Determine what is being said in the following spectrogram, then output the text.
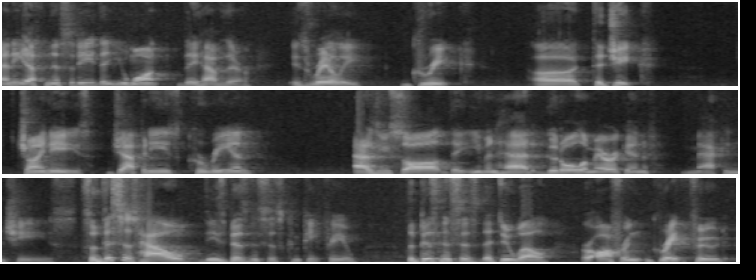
any ethnicity that you want, they have there. Israeli, Greek, uh, Tajik, Chinese, Japanese, Korean. As you saw, they even had good old American mac and cheese. So this is how these businesses compete for you. The businesses that do well are offering great food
